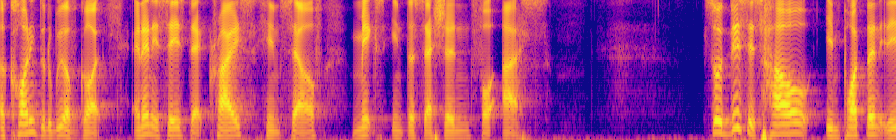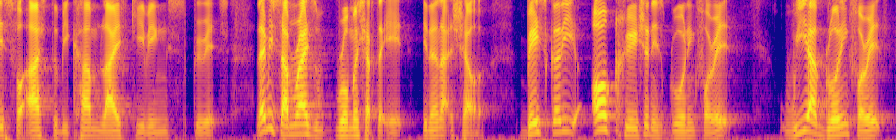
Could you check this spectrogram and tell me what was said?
according to the will of god and then it says that christ himself makes intercession for us so this is how important it is for us to become life-giving spirits let me summarize Romans chapter 8 in a nutshell. Basically, all creation is groaning for it. We are groaning for it.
